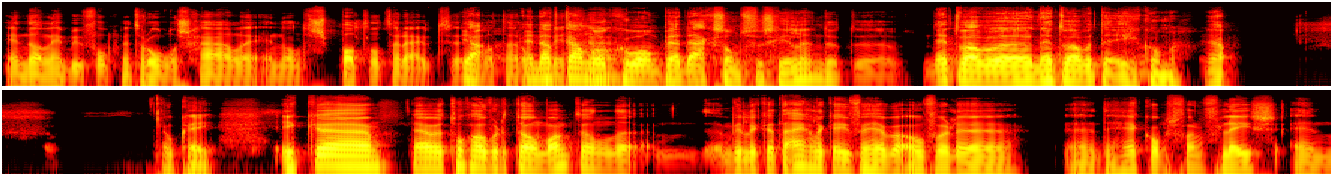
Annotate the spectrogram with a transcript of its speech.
En dan heb je bijvoorbeeld met ronde schalen en dan spat dat eruit. ja, wat en dat ligt, kan ook gewoon per dag soms verschillen. Dat, net, waar we, net waar we tegenkomen. Ja. Oké. Okay. Ik, hebben we het toch over de toonbank. Dan wil ik het eigenlijk even hebben over de de herkomst van vlees en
